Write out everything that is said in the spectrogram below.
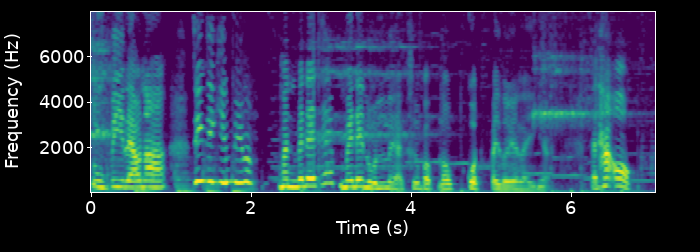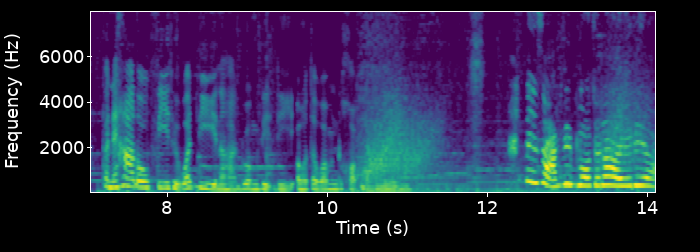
สุ่มฟรีแล้วนะ จริงๆคลิปนี้แบบมันไม่ได้แทบไม่ได้ลุ้นเลยอะคือแบบเรากดไปเลยอะไรอย่างเงี้ยแต่ถ้าออกภายใน5โลฟรีถือว่าดีนะคะ ดวงดีดีเออแต่ว่ามันขอบดำนี่ ในสามสิบโลจะได้ไเดียว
